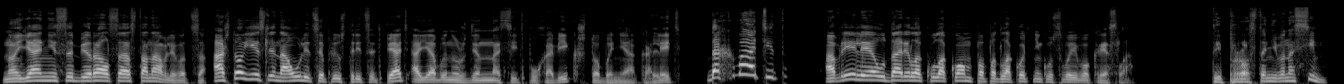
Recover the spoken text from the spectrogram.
Но я не собирался останавливаться. А что, если на улице плюс 35, а я вынужден носить пуховик, чтобы не околеть? «Да хватит!» Аврелия ударила кулаком по подлокотнику своего кресла. «Ты просто невыносим.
